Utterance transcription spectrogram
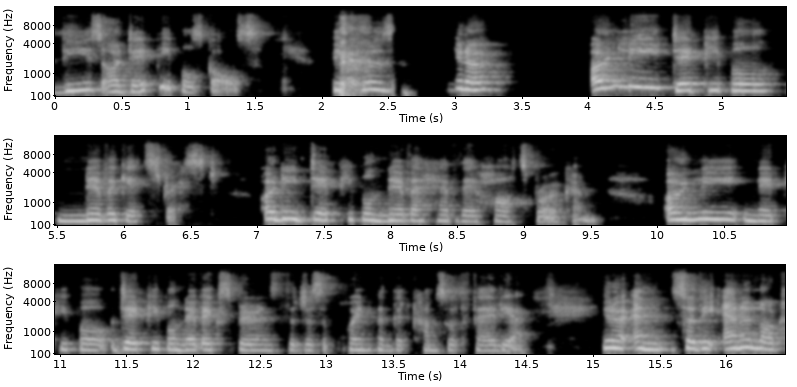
these are dead people's goals because, you know, only dead people never get stressed. Only dead people never have their hearts broken. Only dead people, dead people never experience the disappointment that comes with failure. You know, and so the analog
